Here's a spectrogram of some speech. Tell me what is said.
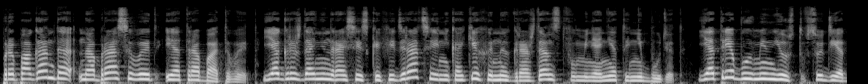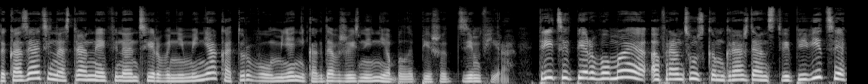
Пропаганда набрасывает и отрабатывает. Я гражданин Российской Федерации, никаких иных гражданств у меня нет и не будет. Я требую Минюст в суде доказать иностранное финансирование меня, которого у меня никогда в жизни не было, пишет Земфира. 31 мая о французском гражданстве певицы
